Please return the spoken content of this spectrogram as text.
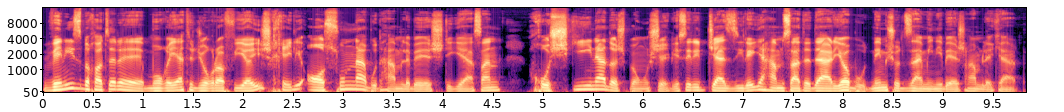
ونیز به خاطر موقعیت جغرافیاییش خیلی آسون نبود حمله بهش دیگه. اصلا خشکی نداشت به اون شکل. یه سری جزیره همسطح دریا بود. نمی‌شد زمینی بهش حمله کرد.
